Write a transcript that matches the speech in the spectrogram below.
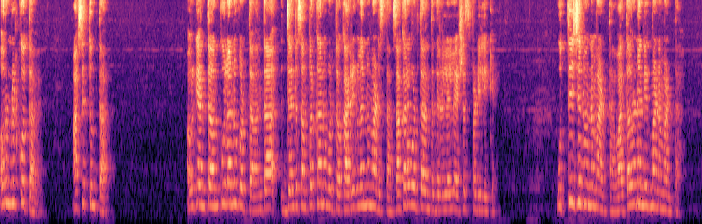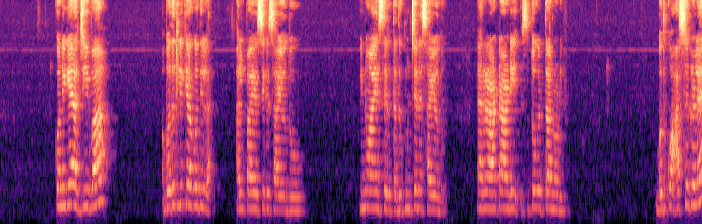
ಅವರು ನಿಡ್ಕೋತಾವೆ ಆಸೆ ತುಂಬ್ತಾವೆ. ಅವ್ರಿಗೆ ಅಂತ ಅನುಕೂಲನೂ ಕೊಡ್ತಾವೆ, ಅಂತ ಜನರ ಸಂಪರ್ಕನೂ ಕೊಡ್ತಾವೆ, ಕಾರ್ಯಗಳನ್ನು ಮಾಡಿಸ್ತಾವೆ, ಸಹಕಾರ ಕೊಡ್ತಾವೆ ಅಂತದ್ರಲ್ಲೆಲ್ಲ ಯಶಸ್ಸು ಪಡೀಲಿಕ್ಕೆ. ಉತ್ತೇಜನವನ್ನು ಮಾಡ್ತಾ ವಾತಾವರಣ ನಿರ್ಮಾಣ ಮಾಡ್ತಾ ಕೊನೆಗೆ ಆ ಜೀವ ಬದುಕಲಿಕ್ಕೆ ಆಗೋದಿಲ್ಲ. ಅಲ್ಪಾಯಸ್ಸಿಗೆ ಸಾಯೋದು, ಇನ್ನೂ ಆಯಸ್ಸಿರುತ್ತೆ ಅದಕ್ಕೆ ಮುಂಚೆನೆ ಸಾಯೋದು. ಯಾರು ಆಟ ಆಡಿ ಸುತ್ತೋಗಿರ್ತಾ ನೋಡಿ. ಬದುಕು ಆಸೆಗಳೇ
